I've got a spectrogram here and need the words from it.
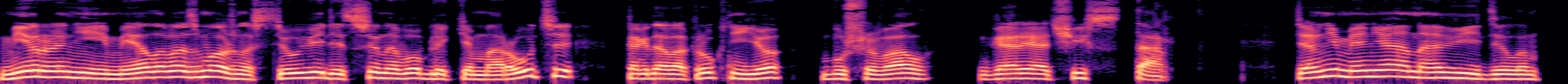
Мира не имела возможности увидеть сына в облике Марути, когда вокруг нее бушевал горячий старт. Тем не менее она видела.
